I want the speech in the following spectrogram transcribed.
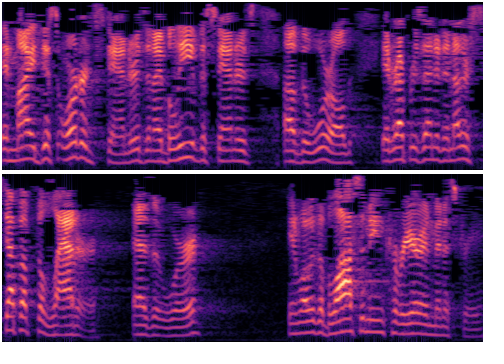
in my disordered standards, and I believe the standards of the world, it represented another step up the ladder, as it were, in what was a blossoming career in ministry.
